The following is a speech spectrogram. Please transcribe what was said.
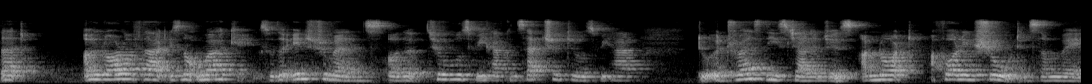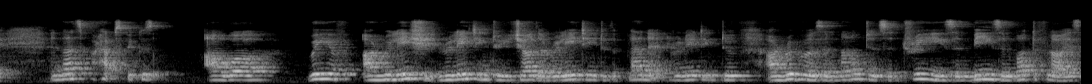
that a lot of that is not working. So the instruments or the tools we have, conceptual tools we have to address these challenges are not falling short in some way and that's perhaps because our way of our relation relating to each other relating to the planet relating to our rivers and mountains and trees and bees and butterflies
